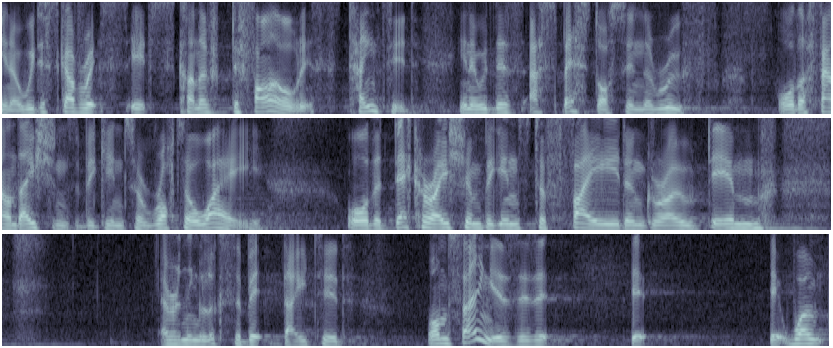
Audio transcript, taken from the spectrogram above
you know, we discover it's, it's kind of defiled, it's tainted. You know, there's asbestos in the roof, or the foundations begin to rot away, or the decoration begins to fade and grow dim. Everything looks a bit dated. What I'm saying is, is it, it, it won't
